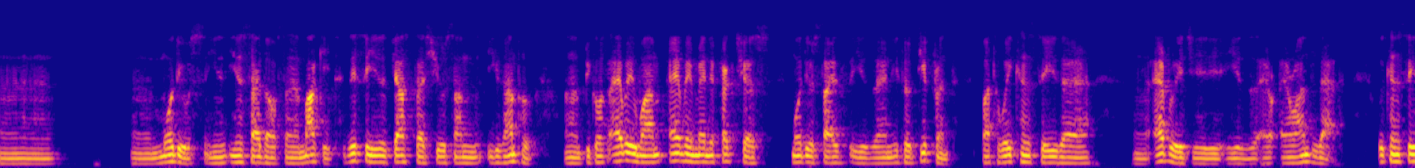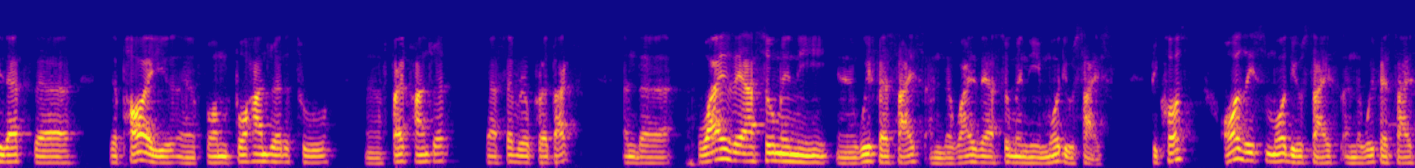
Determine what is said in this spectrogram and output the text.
uh, uh, modules in, inside of the market. This is just to show some example because everyone every manufacturer's module size is a little different, but we can see the average is around that. We can see that the the power is from 400 to 500. There are several products and uh, why there are so many uh, wafer size and why there are so many module size because all this module size and wafer size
